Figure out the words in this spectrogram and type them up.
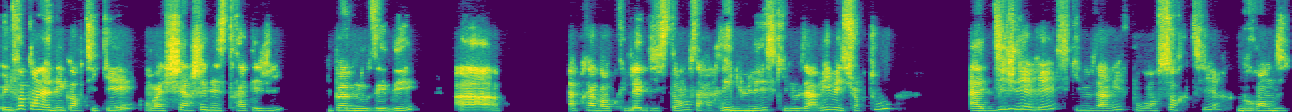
une fois qu'on a décortiqué, on va chercher des stratégies qui peuvent nous aider à, après avoir pris de la distance, à réguler ce qui nous arrive et surtout à digérer ce qui nous arrive pour en sortir grandi.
